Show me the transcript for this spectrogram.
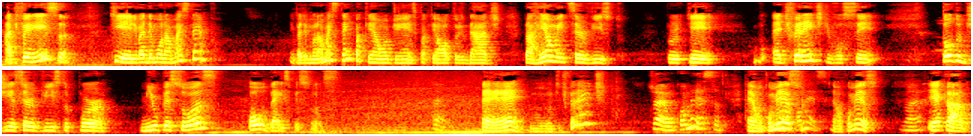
A diferença é que ele vai demorar mais tempo. Ele vai demorar mais tempo para criar uma audiência, para criar uma autoridade, para realmente ser visto. Porque é diferente de você todo dia ser visto por mil pessoas ou dez pessoas. É. É, muito diferente. Já é um começo, É um começo. É um começo. É um começo. é? E é claro,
